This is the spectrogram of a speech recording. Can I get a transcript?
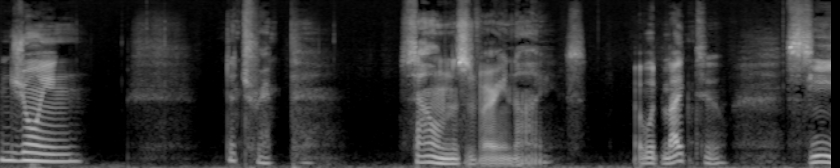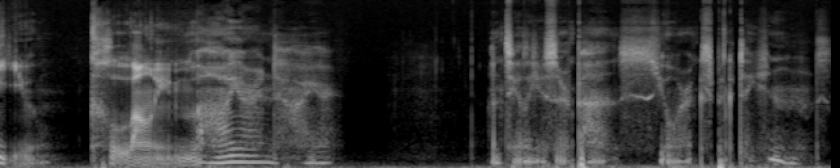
Enjoying the trip sounds very nice. I would like to see you climb higher and higher until you surpass your expectations.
